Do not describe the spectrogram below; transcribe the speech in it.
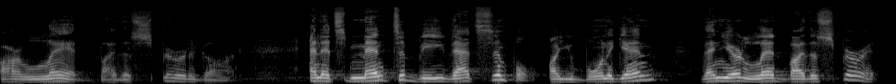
are led by the Spirit of God. And it's meant to be that simple. Are you born again? Then you're led by the Spirit.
